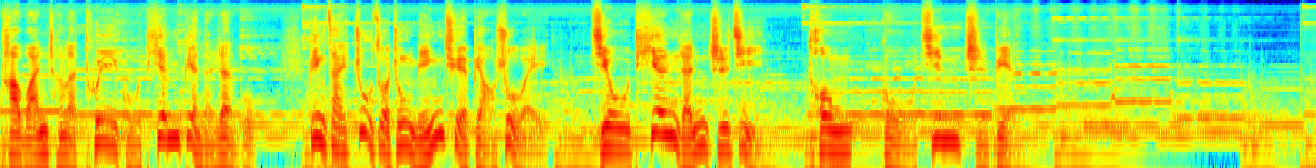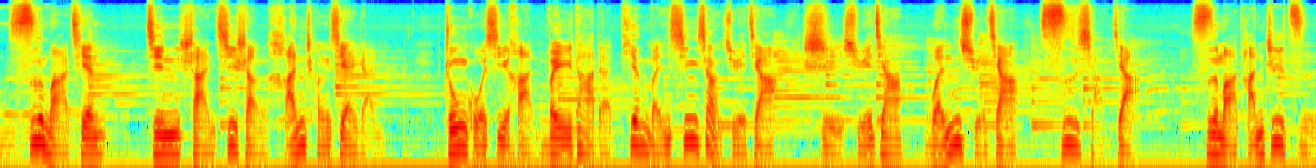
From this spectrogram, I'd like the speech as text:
他完成了推古天变的任务，并在著作中明确表述为“究天人之际，通古今之变”。司马迁，今陕西省韩城县人，中国西汉伟大的天文星象学家、史学家。文学家、思想家，司马谈之子，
